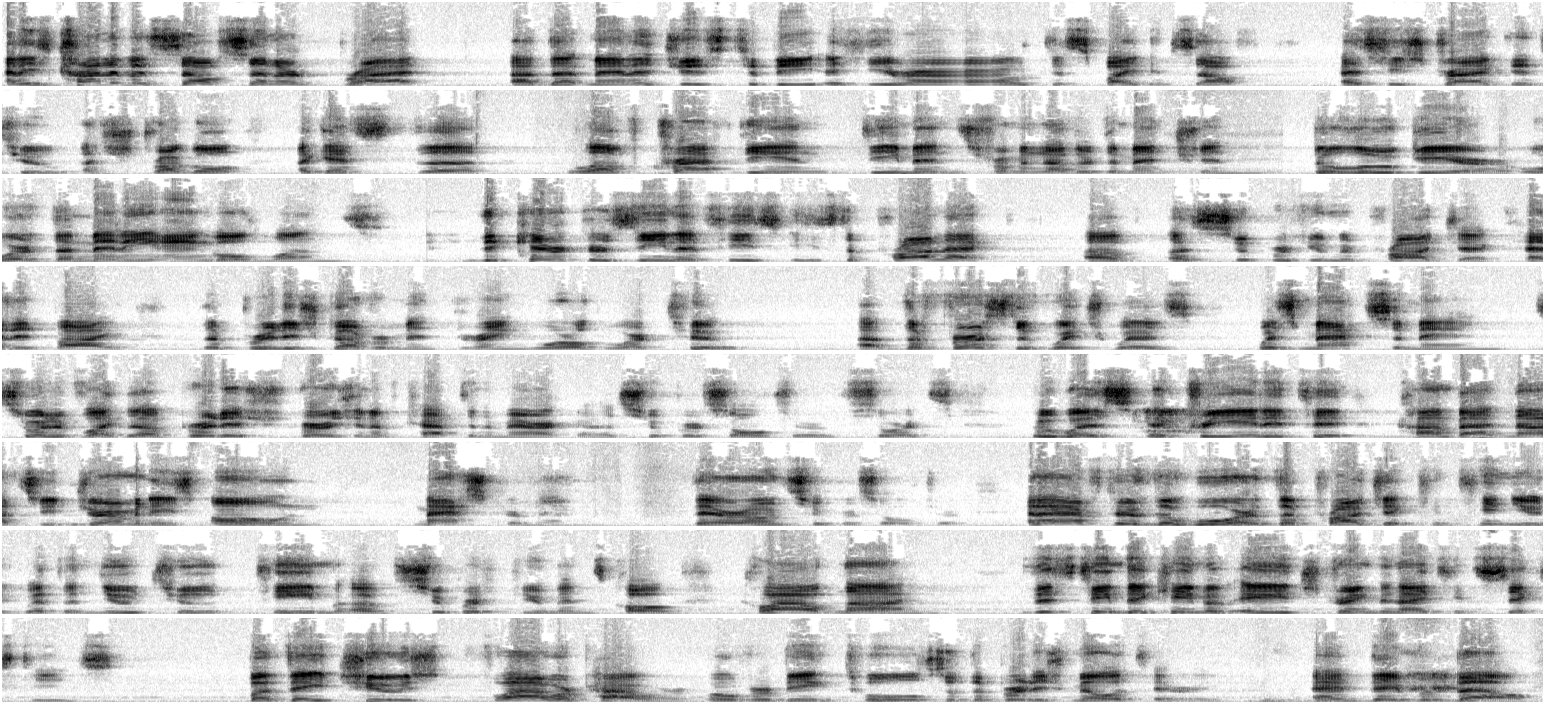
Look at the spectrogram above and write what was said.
And he's kind of a self-centered brat uh, that manages to be a hero despite himself, as he's dragged into a struggle against the Lovecraftian demons from another dimension, the Lloigor or the many-angled ones the character Zenith, he's he's the product of a superhuman project headed by the British government during World War II. Uh, the first of which was was Maximan, sort of like the British version of Captain America, a super soldier of sorts, who was uh, created to combat Nazi Germany's own Masterman, their own super soldier. And after the war, the project continued with a new team of superhumans called Cloud Nine. This team they came of age during the 1960s, but they choose flower power over being tools of the British military, and they rebel.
